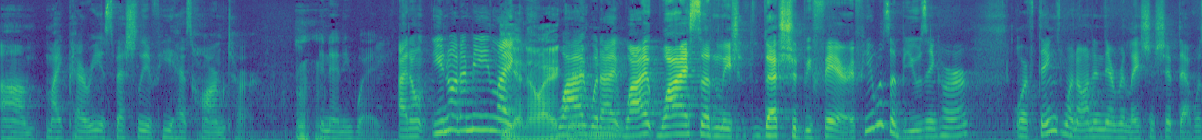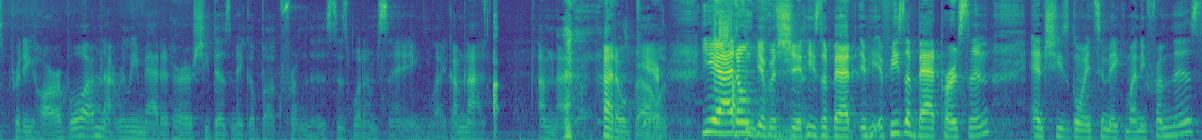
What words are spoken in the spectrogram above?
um, Mike Perry, especially if he has harmed her. Mm-hmm. In any way, I don't. You know what I mean? Like, yeah, no, I why would I? Why? Why suddenly sh- that should be fair? If he was abusing her, or if things went on in their relationship that was pretty horrible, I'm not really mad at her if she does make a buck from this. Is what I'm saying. Like, I'm not. I'm not. I don't care. Yeah, I don't give a shit. He's a bad. If, if, he's a bad person, and she's going to make money from this,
